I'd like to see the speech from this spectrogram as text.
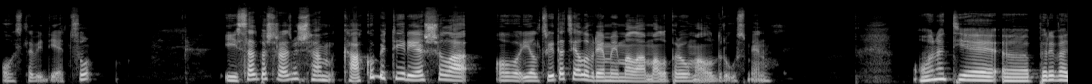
ostavi djecu. I sad baš razmišljam kako bi ti riješila ovo, jel Cvita cijelo vrijeme imala malo prvu, malo drugu smjenu? Ona ti je e, prva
